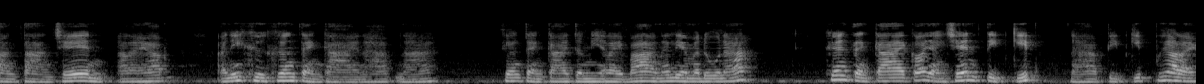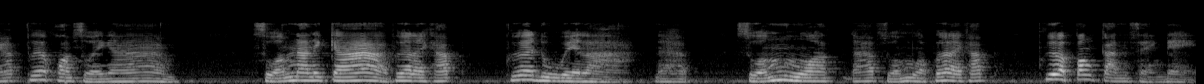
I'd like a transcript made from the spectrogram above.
ต่างๆ เช่นอะไรครับ อันนี้คือเครื่องแต่งกายนะครับนะ เครื่องแต่งกายจะมีอะไรบ้างนักเรียนมาดูนะ เครื่องแต่งกายก็อย่างเช่น ติดกิฟต์นะครับ ติดกิฟต์เพื่ออะไรครับ เพื่อความสวยงาม สวมนาฬิกาเพื่ออะไรครับ เพื่อดูเวลานะครับ สวมหมวกนะครับ สวมหมวกเพื่ออะไรครับ เพื่อป้องกันแสงแดด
